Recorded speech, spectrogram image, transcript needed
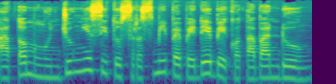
atau mengunjungi situs resmi PPDB Kota Bandung.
